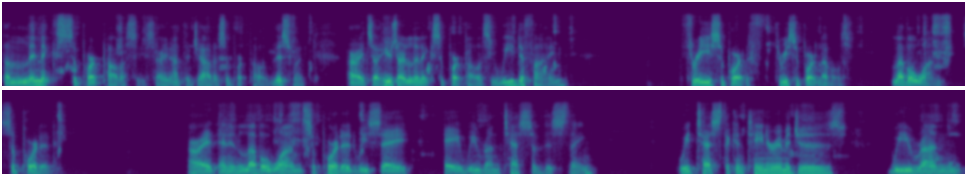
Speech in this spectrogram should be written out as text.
the Linux support policy. Sorry, not the Java support policy. This one. All right. So here's our Linux support policy. We define three support three support levels. Level one, supported. All right. And in level one, supported, we say, hey, we run tests of this thing. We test the container images. We run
